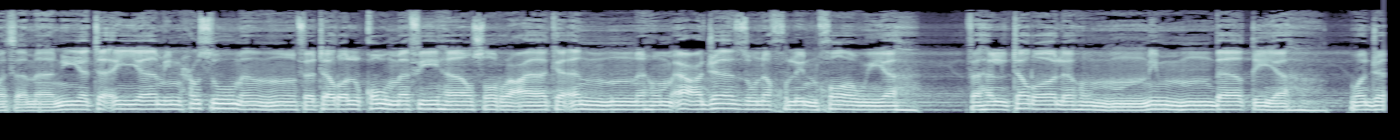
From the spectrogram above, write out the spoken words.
وثمانية أيام حسوما فترى القوم فيها صرعا كأنهم أعجاز نخل خاوية فهل ترى لهم من باقية وجاء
